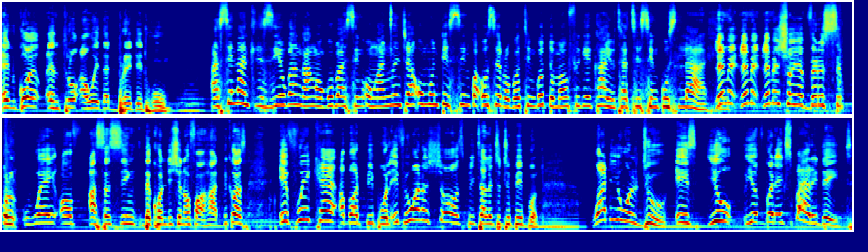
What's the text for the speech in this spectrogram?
and go and throw away that bread at home. Asinanhliziyo kangangokuba ungancintsha umuntu isinkwa kodwa uma ufika ekhaya uthatha isinkwa Let me, let, me, let me show you a very simple way of assessing the condition of our heart. Because if we care about people, if we want to show hospitality to people, what you will do is you you've got expiry date.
